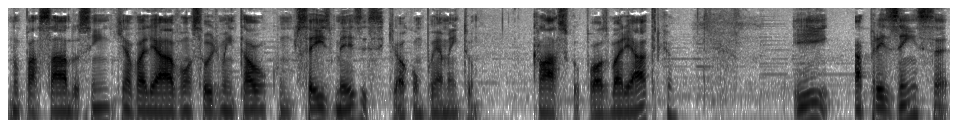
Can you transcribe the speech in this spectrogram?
no passado assim que avaliavam a saúde mental com seis meses, que é o acompanhamento clássico pós-bariátrica, e a presença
